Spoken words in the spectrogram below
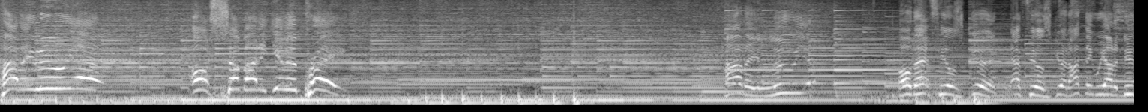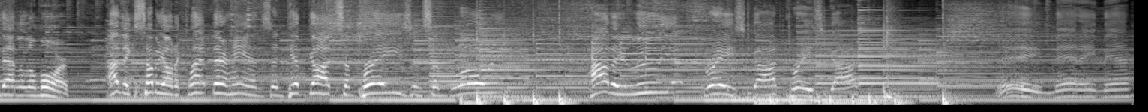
Hallelujah. Oh, somebody give him praise. Hallelujah. Oh, that feels good. That feels good. I think we ought to do that a little more. I think somebody ought to clap their hands and give God some praise and some glory. Hallelujah. Praise God. Praise God. Amen. Amen.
